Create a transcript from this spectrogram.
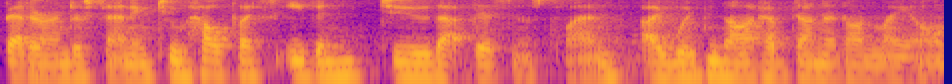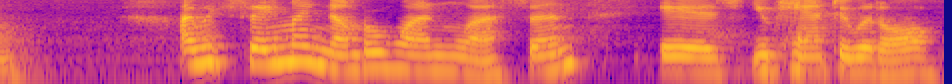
better understanding to help us even do that business plan. I would not have done it on my own. I would say my number one lesson is you can't do it all.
